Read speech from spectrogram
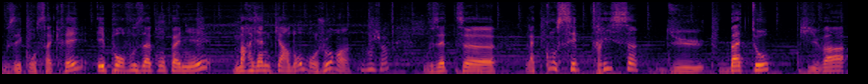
vous est consacré. Et pour vous accompagner, Marianne Cardon, bonjour. Bonjour. Vous êtes la conceptrice du bateau qui va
